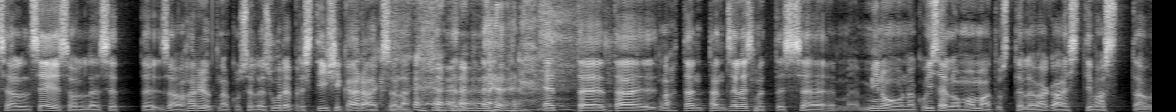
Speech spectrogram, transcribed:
seal sees olles, et sa harjud nagu selle suure prestiižiga ära, eks ole. et, et ta noh, ta on, ta on selles mõttes äh, minu nagu iseloomuomadustele väga hästi vastav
